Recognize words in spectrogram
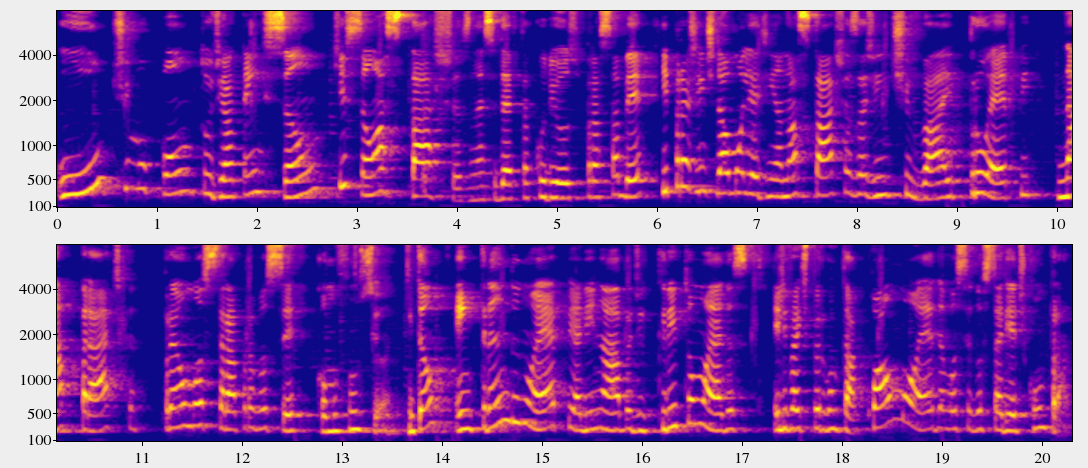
o último ponto de atenção, que são as taxas, né? Você deve estar curioso para saber. E para a gente dar uma olhadinha nas taxas, a gente vai para o app na prática para eu mostrar para você como funciona. Então, entrando no app ali na aba de criptomoedas, ele vai te perguntar qual moeda você gostaria de comprar.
